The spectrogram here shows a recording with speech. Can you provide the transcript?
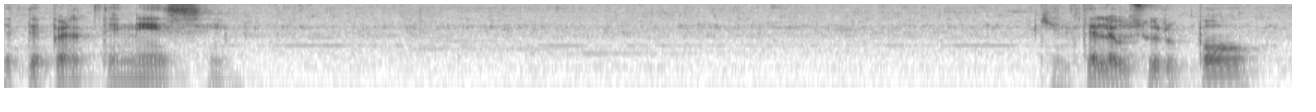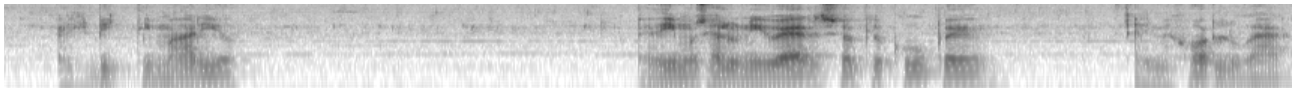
que te pertenece. Quien te la usurpó, el victimario, pedimos al universo que ocupe el mejor lugar.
